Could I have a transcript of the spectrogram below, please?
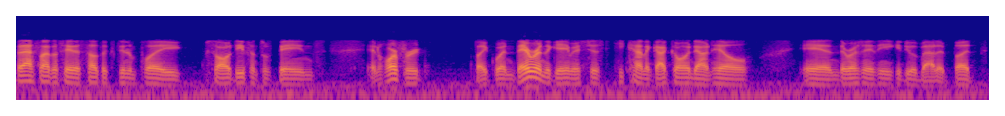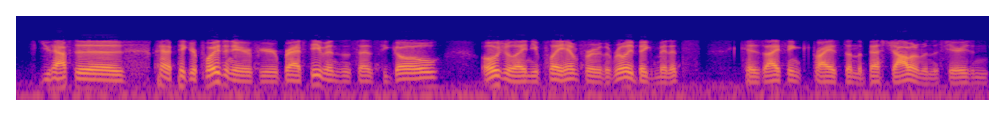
that's not to say the Celtics didn't play solid defense with Baynes and Horford like when they were in the game, it's just he kind of got going downhill, and there wasn't anything he could do about it. But you have to kind of pick your poison here if you're Brad Stevens, in the sense you go Ojeleye and you play him for the really big minutes, because I think probably has done the best job on him in the series and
